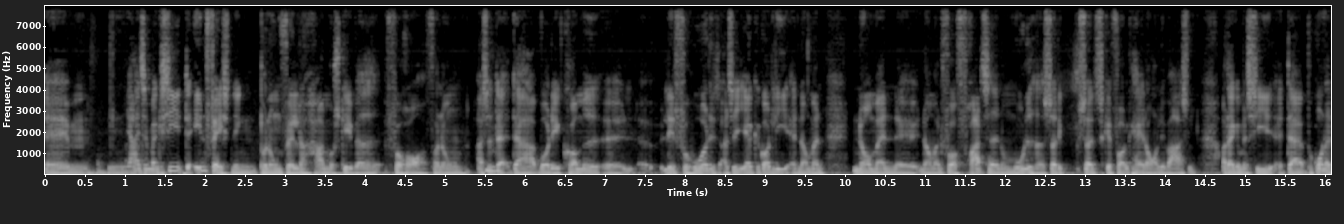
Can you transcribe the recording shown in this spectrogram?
Øhm, ja, altså man kan sige, at indfasningen på nogle felter har måske været for hård for nogen. Altså mm. der, der, hvor det er kommet øh, lidt for hurtigt. Altså jeg kan godt lide, at når man, når man, øh, når man får frataget nogle muligheder, så, det, så skal folk have et ordentligt varsel. Og der kan man sige, at der, på grund af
